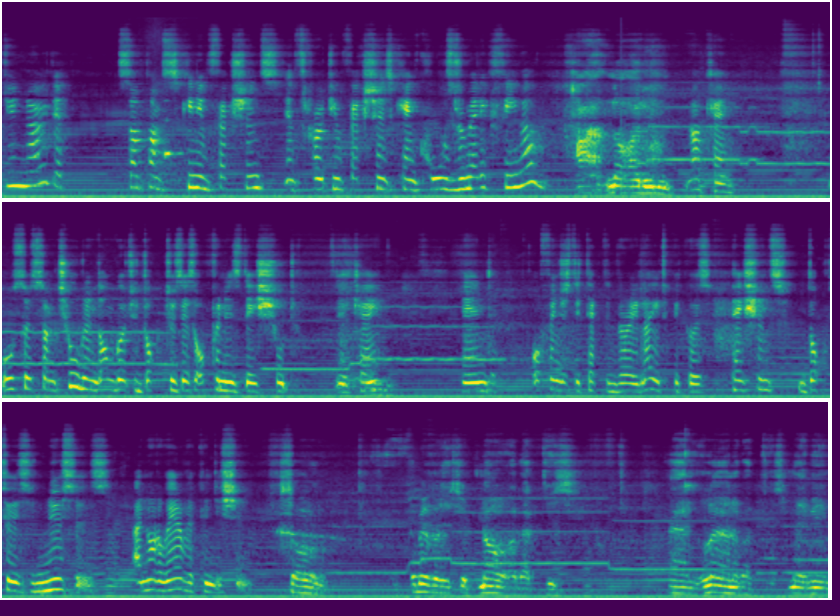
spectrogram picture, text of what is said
did you know that sometimes skin infections and throat infections can cause rheumatic fever? Ah, no, I didn't. Okay. Also, some children don't go to doctors as often as they should, okay? And often just detected very late because patients, doctors, nurses are not aware of the condition. So everybody should know about this and learn about this, maybe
